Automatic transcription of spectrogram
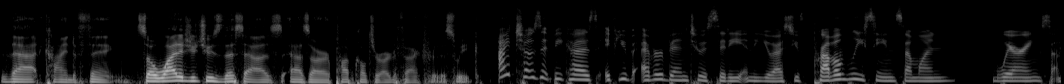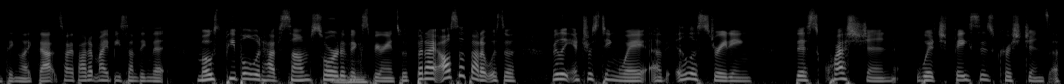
that kind of thing. So why did you choose this as as our pop culture artifact for this week? I chose it because if you've ever been to a city in the U.S., you've probably seen someone wearing something like that. So I thought it might be something that most people would have some sort of Mhm. experience with. But I also thought it was a really interesting way of illustrating this question, which faces Christians of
